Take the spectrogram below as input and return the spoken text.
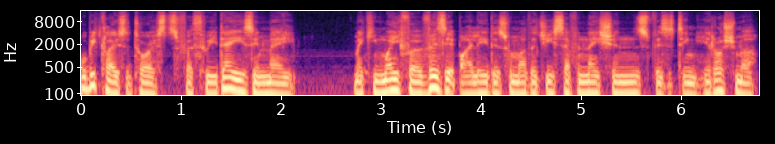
will be closed to tourists for three days in May, making way for a visit by leaders from other G7 nations visiting Hiroshima.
